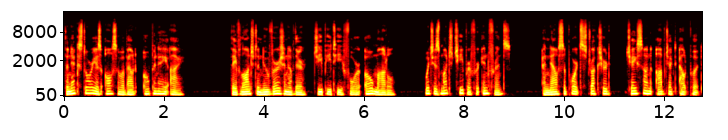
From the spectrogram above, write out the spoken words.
the next story is also about OpenAI. They've launched a new version of their GPT 4o model, which is much cheaper for inference and now supports structured JSON object output,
